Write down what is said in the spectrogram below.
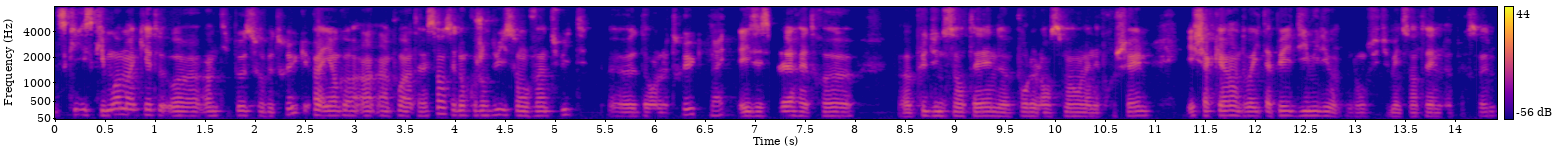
Ce qui, ce qui moi, m'inquiète un petit peu sur le truc, enfin, il y a encore un, point intéressant, c'est donc aujourd'hui, ils sont 28 dans le truc, et ils espèrent être... plus d'une centaine pour le lancement l'année prochaine, et chacun doit y taper 10 millions. Donc si tu mets une centaine de personnes,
